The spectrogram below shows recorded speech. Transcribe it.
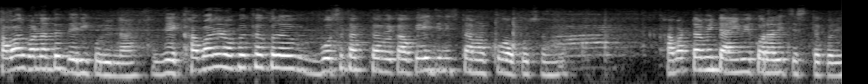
খাবার বানাতে দেরি করি না। যে খাবারের অপেক্ষা করে বসে থাকতে হবে কাউকে, এই জিনিসটা আমার খুব অপছন্দ। খাবারটা আমি টাইমে করারই চেষ্টা করি।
